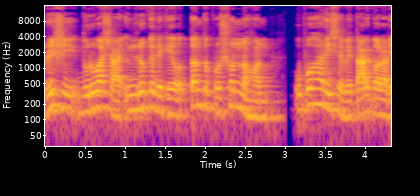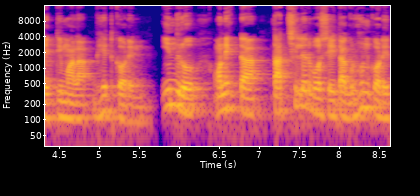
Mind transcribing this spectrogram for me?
ঋষি দুর্বাসা ইন্দ্রকে দেখে অত্যন্ত প্রসন্ন হন। উপহার হিসেবে তার গলার একটি মালা ভেট করেন। ইন্দ্র অনেকটা তাচ্ছিল্যের বসেই তা গ্রহণ করেন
